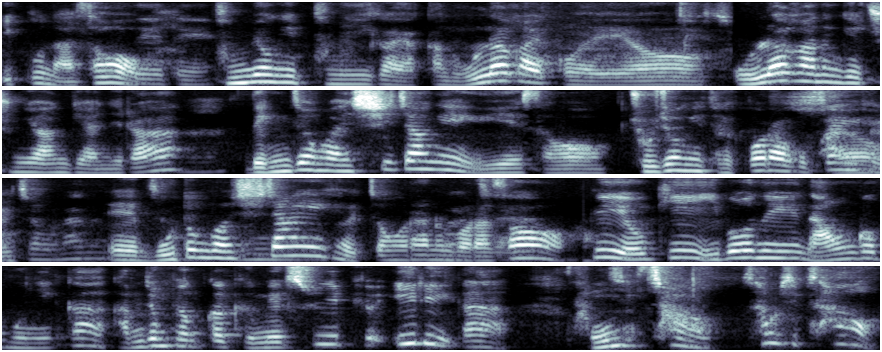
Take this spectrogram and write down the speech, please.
있고 나서 네네. 분명히 분위기가 약간 올라갈 거예요. 그렇죠. 올라가는 게 중요한 게 아니라 냉정한 시장에 의해서 조정이 될 거라고 시장이 봐요. 결정을 하는 예, 거죠. 모든 건 음. 시장이 결정을 하는 맞아요. 거라서 근데 여기 이번에 나온 거 보니까 감정평가 금액 순위표 1위가 엄청 34억.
